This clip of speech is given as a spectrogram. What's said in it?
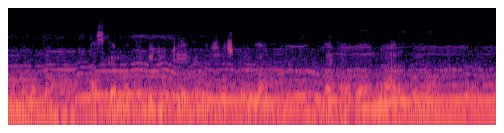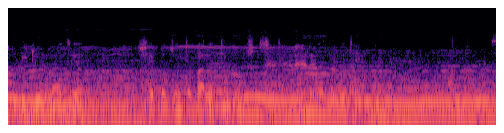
ধন্যবাদ আজকের মতো ভিডিওটি এখানে শেষ করলাম। দেখা হবে অন্য আরও কোনো ভিডিওর মাঝে। সে পর্যন্ত ভালো থাকুন, সুস্থ থাকুন নিরাপদে থাকুন। আল্লাহ হাফিজ।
